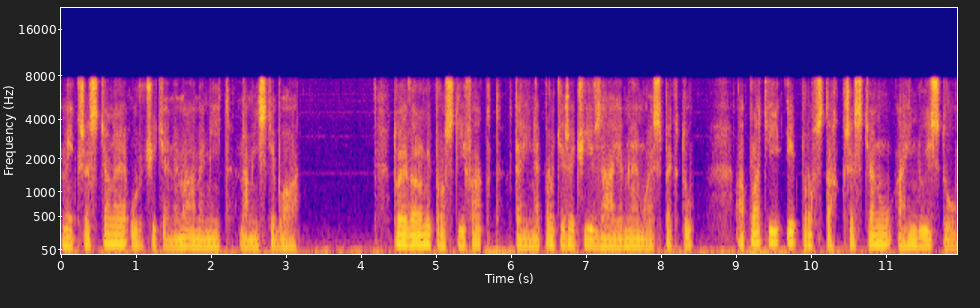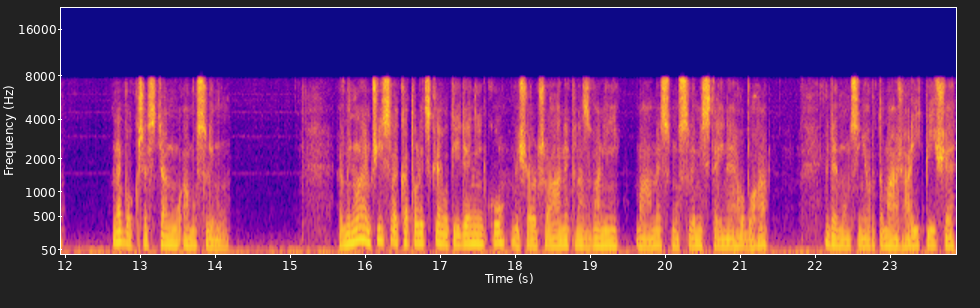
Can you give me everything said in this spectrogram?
my křesťané určitě nemáme mít na místě Boha. To je velmi prostý fakt, který neprotiřečí vzájemnému respektu a platí i pro vztah křesťanů a hinduistů, nebo křesťanů a muslimů. V minulém čísle katolického týdeníku vyšel článek nazvaný Máme s muslimy stejného Boha, kde monsignor Tomáš Halík píše,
